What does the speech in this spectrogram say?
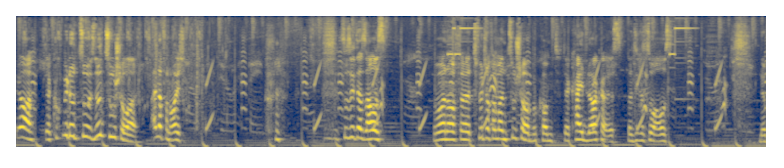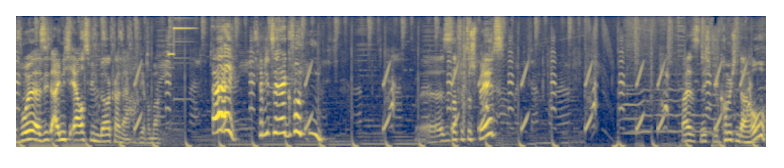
Ja, der guckt mir nur zu. Ist nur ein Zuschauer. Einer von euch. so sieht das aus. Wenn man auf äh, Twitch auf einmal einen Zuschauer bekommt, der kein Lurker ist, dann sieht das so aus. Obwohl, er sieht eigentlich eher aus wie ein Lurker. Na, wie auch immer. Hey, ich habe die CD gefunden. Äh, ist es dafür zu spät? Weiß es nicht. Wie komme ich denn da hoch?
